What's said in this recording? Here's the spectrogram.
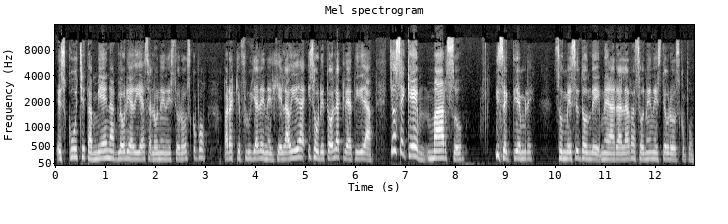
escuche también a Gloria Díaz Salón en este horóscopo para que fluya la energía de la vida y sobre todo la creatividad. Yo sé que marzo y septiembre son meses donde me dará la razón en este horóscopo.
